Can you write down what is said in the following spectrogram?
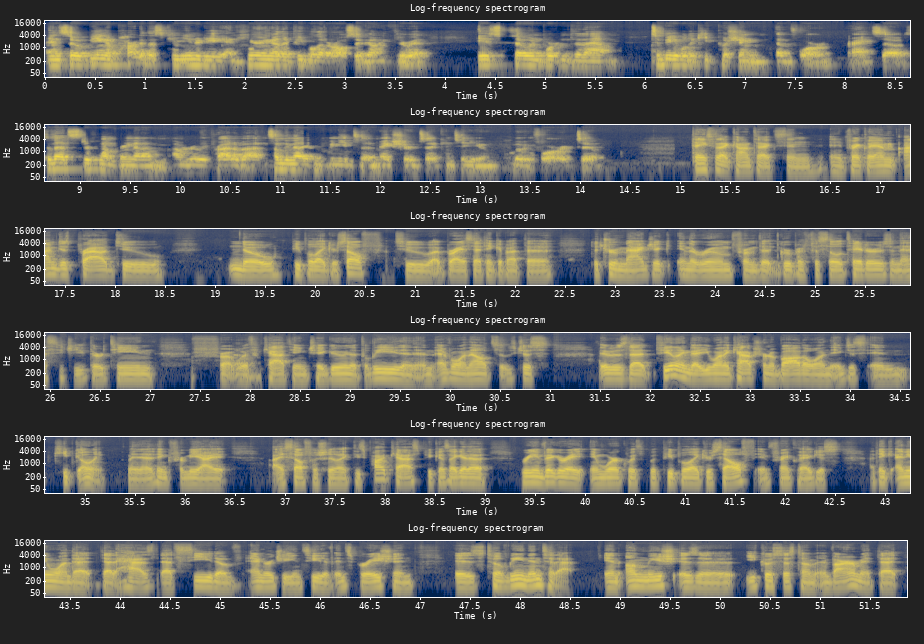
and so being a part of this community and hearing other people that are also going through it is so important to them to be able to keep pushing them forward, right? So, so that's just one thing that I'm, I'm really proud about and something that I think we need to make sure to continue moving forward too. Thanks for that context. And, and frankly, I'm, I'm just proud to know people like yourself to uh, Bryce. I think about the, the true magic in the room from the group of facilitators and SDG 13 from, yeah. with Kathy and Chagoon at the lead and, and everyone else. It was just it was that feeling that you want to capture in a bottle and, and just and keep going. I mean, I think for me, I I selfishly like these podcasts because I get to reinvigorate and work with with people like yourself. And frankly, I just I think anyone that that has that seed of energy and seed of inspiration is to lean into that. And Unleash is a ecosystem environment that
